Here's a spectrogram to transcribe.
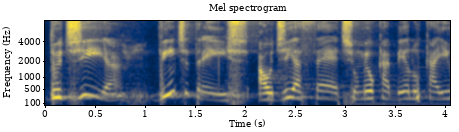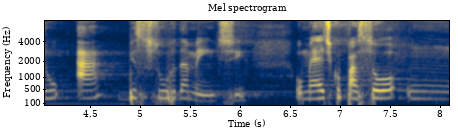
Do dia 23 ao dia 7, o meu cabelo caiu absurdamente. O médico passou um,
